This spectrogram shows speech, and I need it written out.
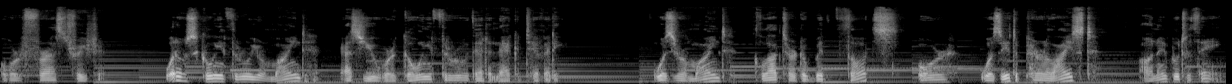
or frustration. What was going through your mind as you were going through that negativity? Was your mind cluttered with thoughts, or was it paralyzed, unable to think?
